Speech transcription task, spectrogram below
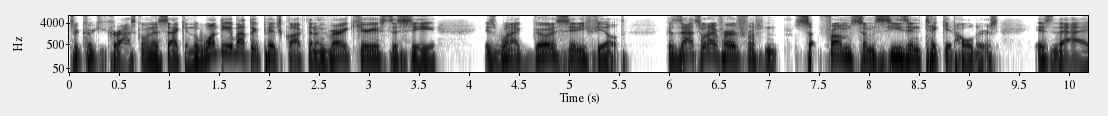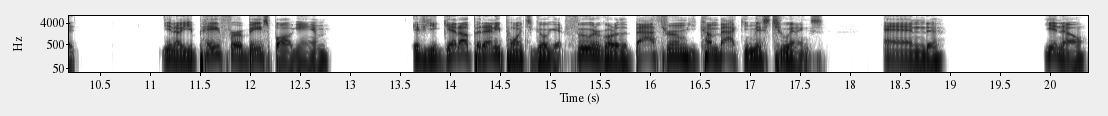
to Cookie Carrasco in a second. The one thing about the pitch clock that I'm very curious to see is when I go to Citi Field, because that's what I've heard from from some season ticket holders is that you know you pay for a baseball game. If you get up at any point to go get food or go to the bathroom, you come back, you miss two innings, and you know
